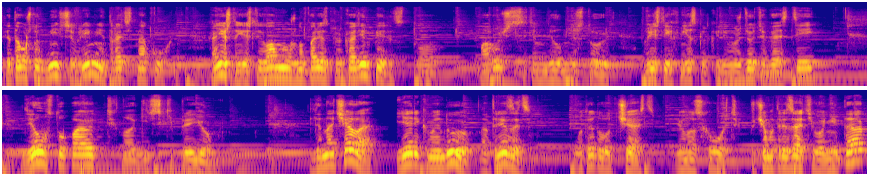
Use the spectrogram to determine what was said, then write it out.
Для того, чтобы меньше времени тратить на кухне. Конечно, если вам нужно порезать только один перец, то морочиться с этим делом не стоит. Но если их несколько или вы ждете гостей, дело вступают технологические приемы. Для начала я рекомендую отрезать вот эту вот часть, где у нас хвостик. Причем отрезать его не так,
